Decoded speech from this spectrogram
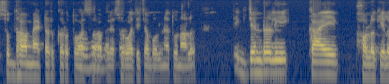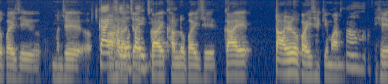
सुद्धा मॅटर करतो हो, असं आपल्या. सुरुवातीच्या बोलण्यातून आलं. एक जनरली काय फॉलो केलं पाहिजे म्हणजे काय खाल्लं आहाराच्या पाहिजे. काय खाल्लं पाहिजे काय टाळलं पाहिजे किमान हा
